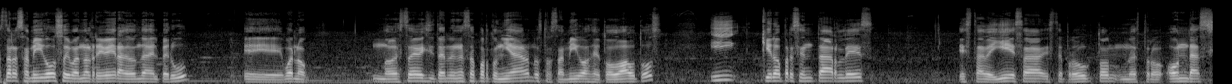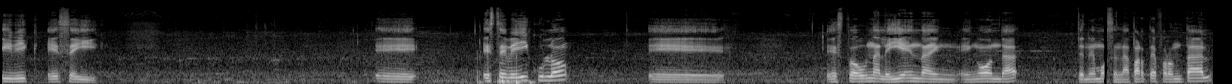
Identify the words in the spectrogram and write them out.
Buenas tardes amigos, soy Manuel Rivera de Onda del Perú. Eh, bueno, nos estoy visitando en esta oportunidad nuestros amigos de Todo Autos y quiero presentarles esta belleza, este producto, nuestro Honda Civic SI. Eh, este vehículo eh, es toda una leyenda en, en, Honda. Tenemos en la parte frontal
